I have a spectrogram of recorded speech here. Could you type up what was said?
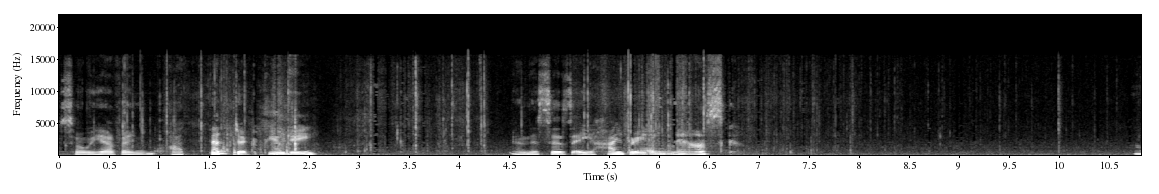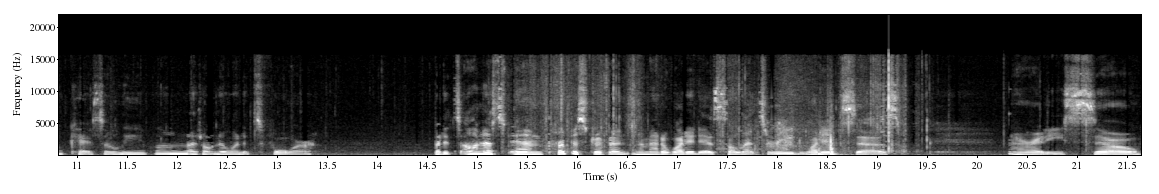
so we have an authentic beauty and this is a hydrating mask. Okay, so leave one. I don't know what it's for. But it's honest and purpose-driven, no matter what it is. So let's read what it says. Alrighty, so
